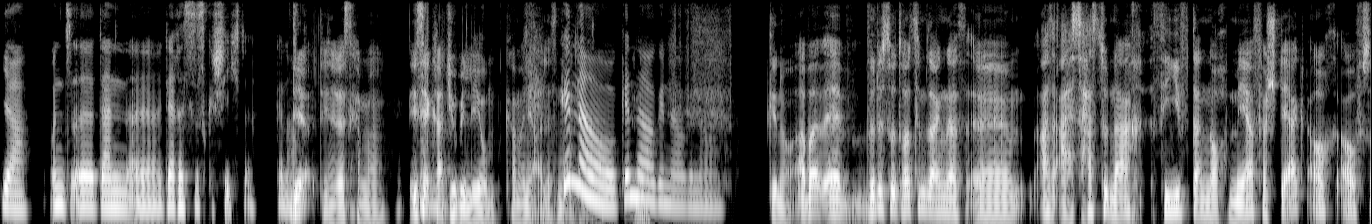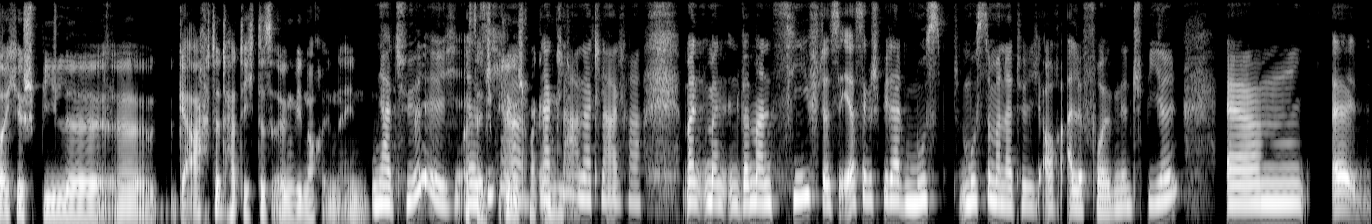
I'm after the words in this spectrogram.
ja, und äh, dann äh, der Rest ist Geschichte. Genau. Ja, den Rest kann man. Ist ja gerade Jubiläum, kann man ja alles machen. Genau, genau, genau, genau, genau. Aber äh, würdest du trotzdem sagen, dass äh, also hast du nach Thief dann noch mehr verstärkt auch auf solche Spiele äh, geachtet? Hatte ich das irgendwie noch in, in natürlich was äh, sicher, na klar, na klar, klar. Man, man, wenn man Thief das erste gespielt hat, muss, musste man natürlich auch alle folgenden spielen. Ähm, äh,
